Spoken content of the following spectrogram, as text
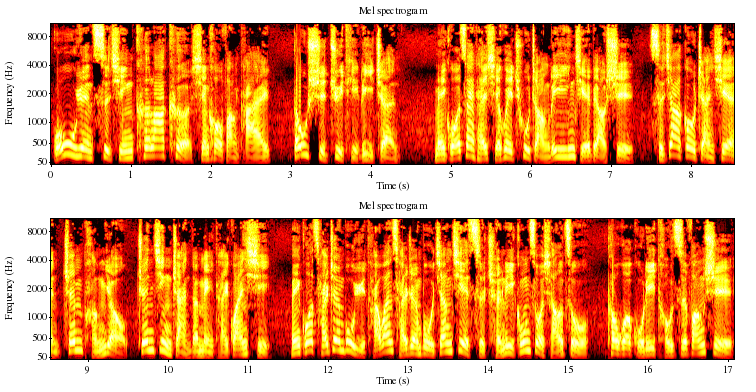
国务院次卿克拉克先后访台，都是具体例证。美国在台协会处长李英杰表示，此架构展现真朋友、真进展的美台关系。美国财政部与台湾财政部将借此成立工作小组，透过鼓励投资方式，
